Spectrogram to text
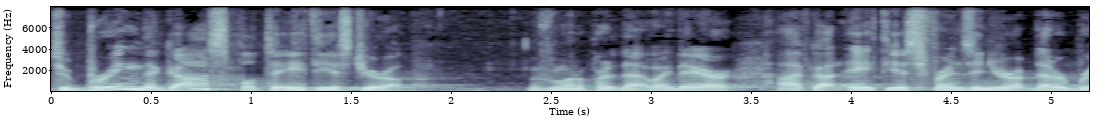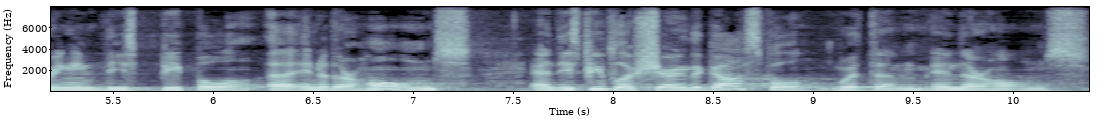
to bring the gospel to atheist Europe if we want to put it that way. They are, I've got atheist friends in Europe that are bringing these people uh, into their homes, and these people are sharing the gospel with them in their homes.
